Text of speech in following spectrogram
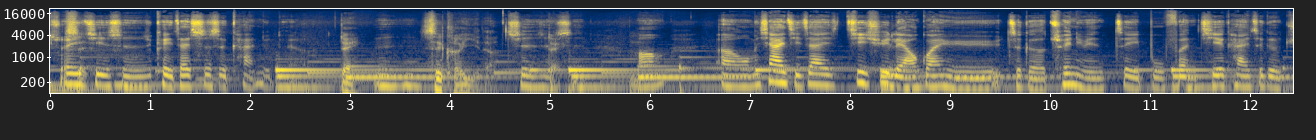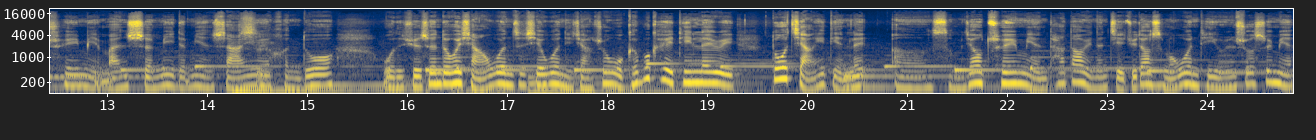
所以其实可以再试试看就对了。对，嗯，是可以的。是是是，好。呃，我们下一集再继续聊关于这个催眠这一部分，揭开这个催眠蛮神秘的面纱。因为很多我的学生都会想要问这些问题，讲说我可不可以听 Larry 多讲一点嘞，呃，什么叫催眠？它到底能解决到什么问题？有人说催眠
